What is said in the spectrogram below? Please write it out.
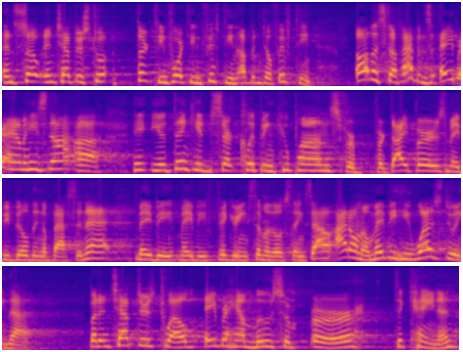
And so in chapters 12, 13, 14, 15, up until 15, all this stuff happens. Abraham, he's not, uh, he, you'd think he'd start clipping coupons for, for diapers, maybe building a bassinet, maybe, maybe figuring some of those things out. I don't know. Maybe he was doing that. But in chapters 12, Abraham moves from Ur to Canaan.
